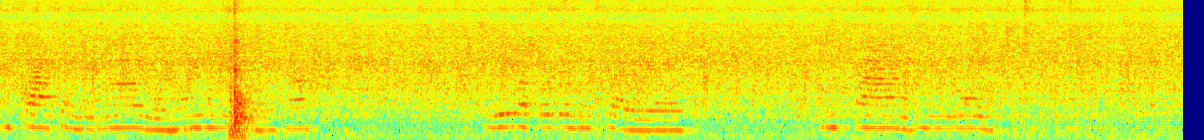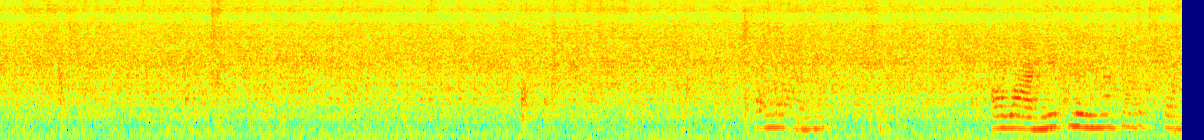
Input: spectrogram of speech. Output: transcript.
น้ำปลา ใส่หมดเลยหลือน้อยเดีนะคะอันนี้เราก็จะมาใส่น้ำตาลที่ลงเอาหวานเอาหวานนิดนึงนะคะทุกคน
